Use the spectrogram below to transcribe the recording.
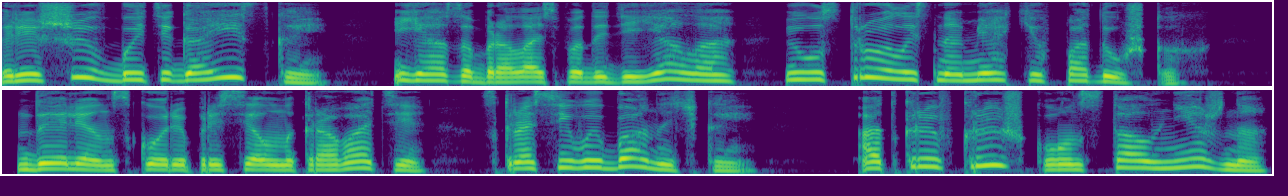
Решив быть эгоисткой, я забралась под одеяло и устроилась на мягких подушках. Делиан вскоре присел на кровати с красивой баночкой. Открыв крышку, он стал нежно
